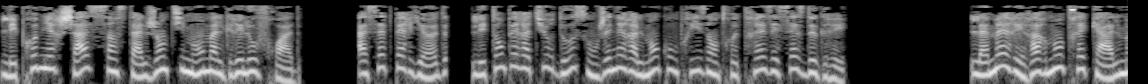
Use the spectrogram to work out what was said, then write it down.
Les premières chasses s'installent gentiment malgré l'eau froide. À cette période, les températures d'eau sont généralement comprises entre 13 et 16 degrés. La mer est rarement très calme,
